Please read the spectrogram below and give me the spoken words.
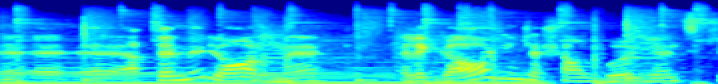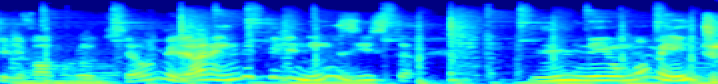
É, é, é, até melhor, né? É legal a gente achar um bug antes que ele vá para produção, melhor ainda que ele nem exista. em nenhum momento.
